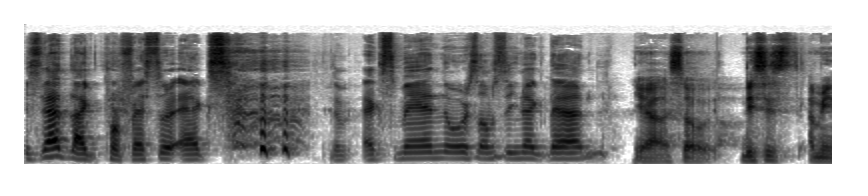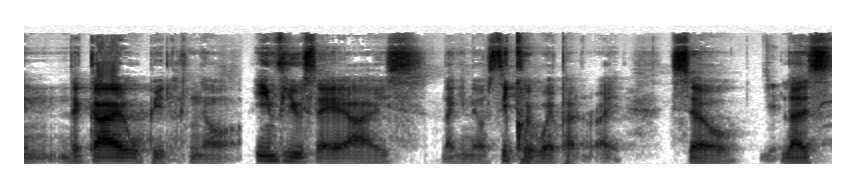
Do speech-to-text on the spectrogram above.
Is that like Professor X? the X Men or something like that? Yeah. So this is I mean the guy will be like you know infuse AI's like you know secret weapon, right? So Yeah. let's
